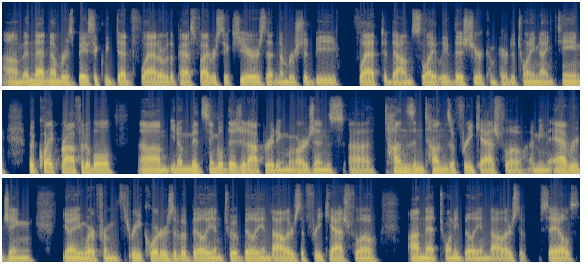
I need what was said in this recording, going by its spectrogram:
um, and that number is basically dead flat over the past five or six years. That number should be flat to down slightly this year compared to 2019, but quite profitable um, you know, mid-single digit operating margins, uh, tons and tons of free cash flow. I mean, averaging you know anywhere from three quarters of a billion to a billion dollars of free cash flow on that twenty billion dollars of sales.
